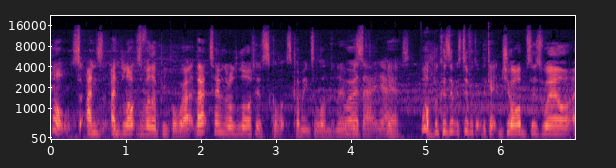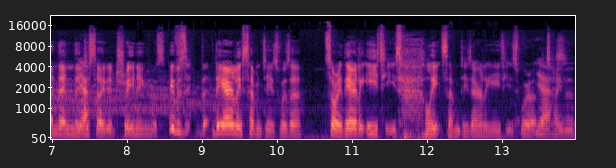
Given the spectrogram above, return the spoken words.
well, so, and and lots of other people were at that time. There were a lot of Scots coming to London. It Were was, there? Yeah. Yes. Well, because it was difficult to get jobs as well, and then they Yeah. decided training was. It was the, the early seventies was a. Sorry, the early 80s, late 70s, early 80s were Yes. a time of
